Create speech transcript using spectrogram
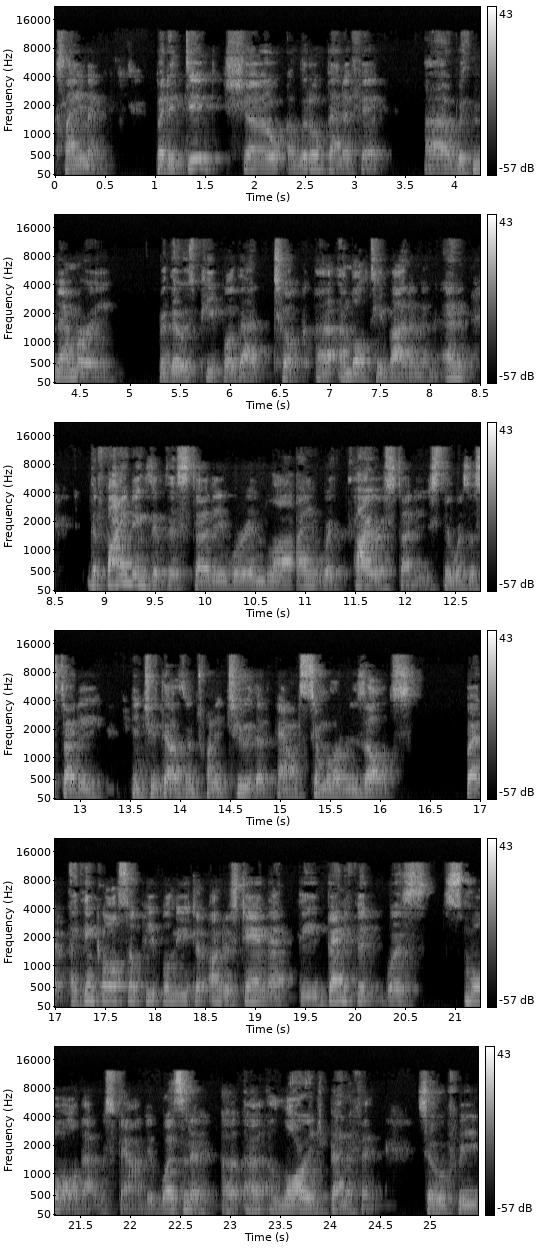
claiming, but it did show a little benefit uh, with memory for those people that took a multivitamin. And the findings of this study were in line with prior studies. There was a study in 2022 that found similar results. But I think also people need to understand that the benefit was small that was found. It wasn't a, a, a large benefit. So if we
